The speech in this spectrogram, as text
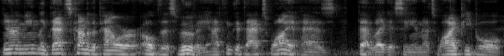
you know what I mean. Like that's kind of the power of this movie, and I think that that's why it has that legacy, and that's why people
